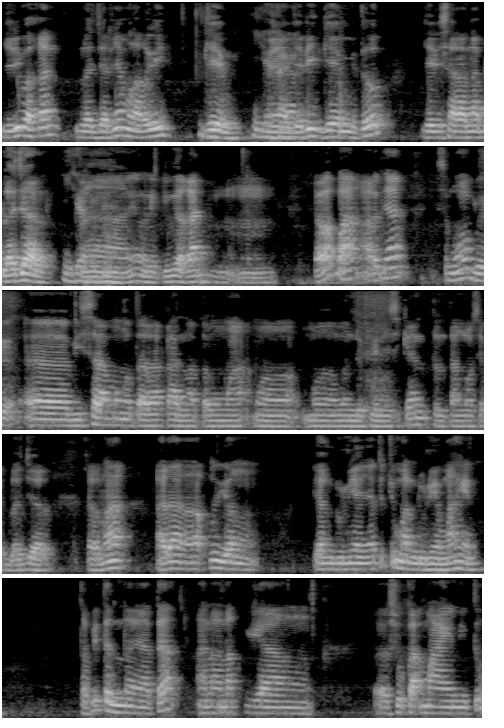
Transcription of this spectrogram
Jadi bahkan belajarnya melalui game. Ya, Iya. jadi game itu jadi sarana belajar. iya Nah, ini unik juga kan. Mm. Gak apa, artinya semua be- eh, bisa mengutarakan atau mema- me- me- mendefinisikan tentang konsep belajar. Karena ada anak-anak tuh yang yang dunianya tuh cuman dunia main. tapi ternyata anak-anak yang eh, suka main itu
